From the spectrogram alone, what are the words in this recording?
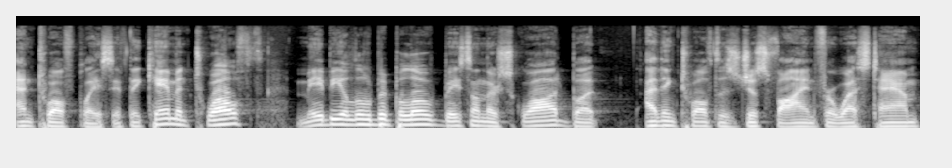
and 12th place. If they came in 12th, maybe a little bit below based on their squad, but I think 12th is just fine for West Ham.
